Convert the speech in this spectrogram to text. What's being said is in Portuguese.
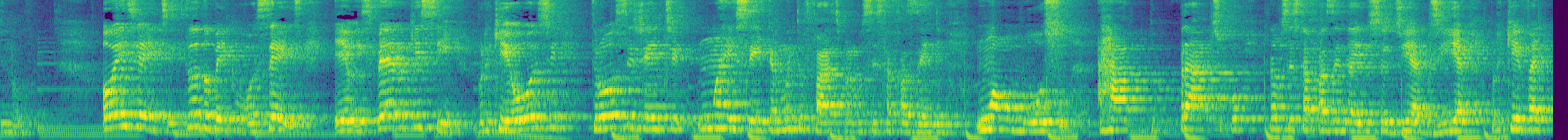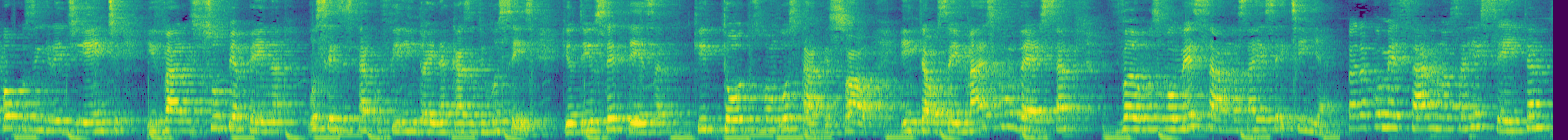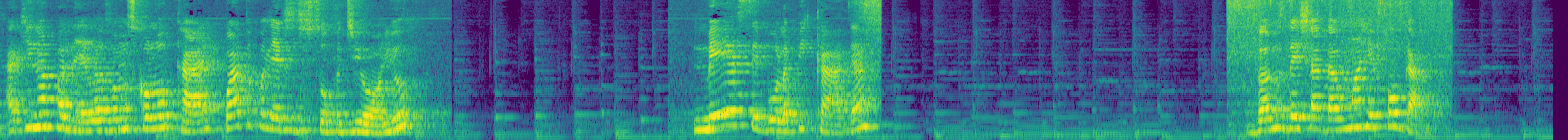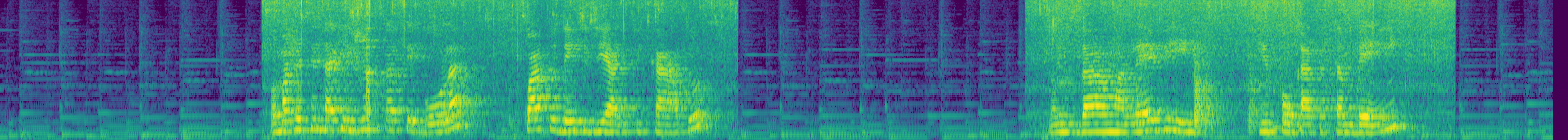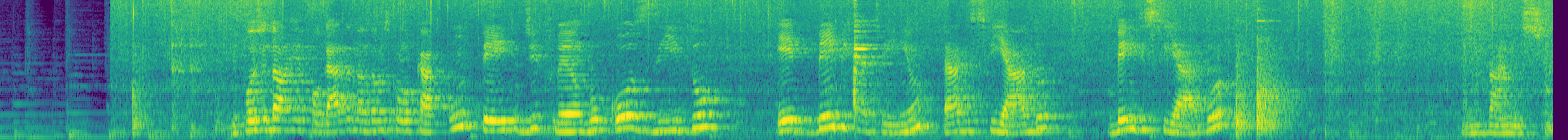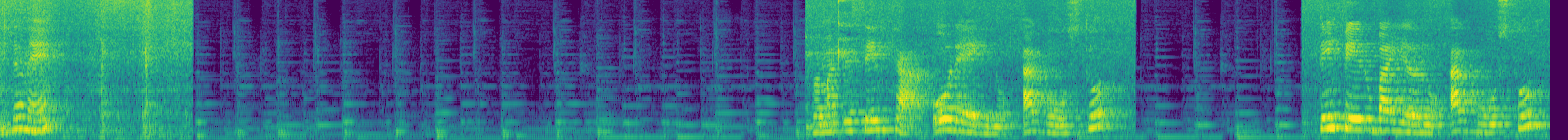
De novo. Oi, gente, tudo bem com vocês? Eu espero que sim, porque hoje trouxe, gente, uma receita muito fácil para você estar fazendo um almoço rápido, prático para você estar fazendo aí no seu dia a dia, porque vai poucos ingredientes e vale super a pena vocês estar conferindo aí na casa de vocês, que eu tenho certeza que todos vão gostar, pessoal. Então, sem mais conversa, Vamos começar a nossa receitinha. Para começar a nossa receita, aqui na panela vamos colocar 4 colheres de sopa de óleo, meia cebola picada, Vamos deixar dar uma refogada. Vamos acrescentar aqui junto com a cebola, quatro dentes de alho picado. Vamos dar uma leve refogada também. Depois de dar uma refogada, nós vamos colocar um peito de frango cozido e bem picadinho, tá? Desfiado bem desfiado. Vamos dar uma mexida, né? Vamos acrescentar orégano a gosto, tempero baiano a gosto.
